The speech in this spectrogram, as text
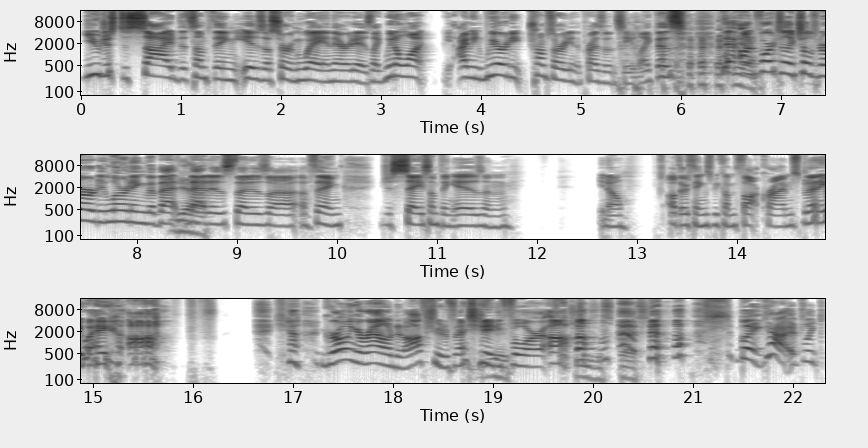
you just decide that something is a certain way and there it is. Like we don't want I mean, we already Trump's already in the presidency. Like that's that, Yeah. unfortunately children are already learning that that, Yeah. that is that is a, a thing. You just say something is and you know, other things become thought crimes. But anyway, uh yeah, growing around an offshoot of 1984. Um, but yeah, it's like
